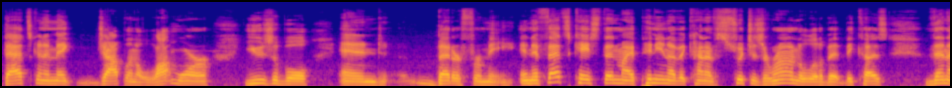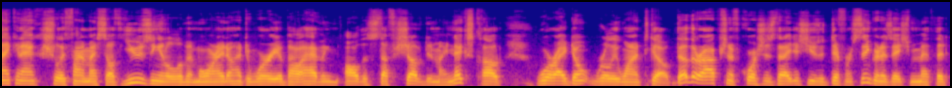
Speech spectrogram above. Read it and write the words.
that's going to make Joplin a lot more usable and better for me. And if that's the case, then my opinion of it kind of switches around a little bit because then I can actually find myself using it a little bit more and I don't have to worry about having all this stuff shoved in my Nextcloud where I don't really want it to go. The other option, of course, is that I just use a different synchronization method,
